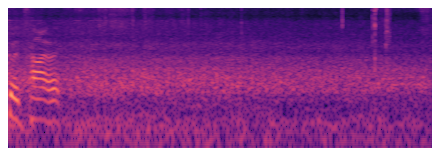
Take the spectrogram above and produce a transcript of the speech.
good time.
